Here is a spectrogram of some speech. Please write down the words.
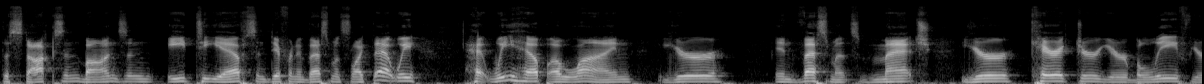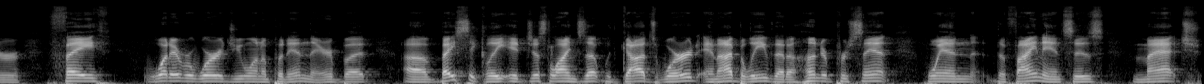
the stocks and bonds and ETFs and different investments like that. We we help align your investments match your character, your belief, your faith, whatever words you want to put in there. But uh, basically, it just lines up with God's word, and I believe that hundred percent when the finances match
